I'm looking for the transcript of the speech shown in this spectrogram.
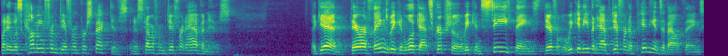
but it was coming from different perspectives and it was coming from different avenues. Again, there are things we can look at scripturally. We can see things differently. We can even have different opinions about things,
